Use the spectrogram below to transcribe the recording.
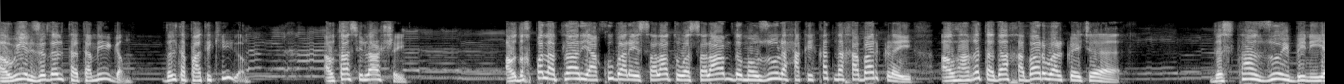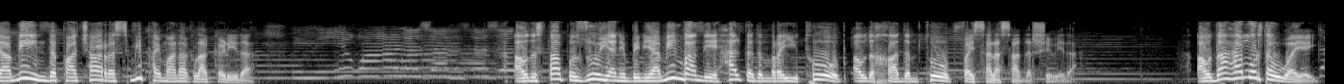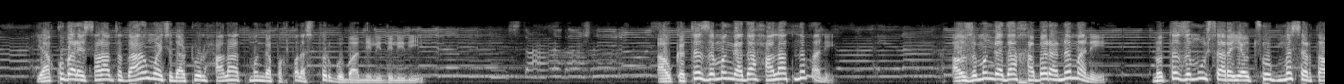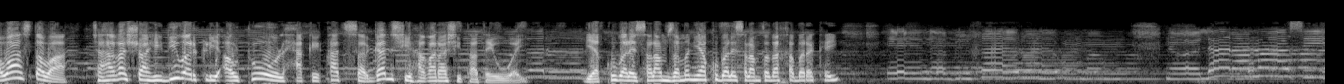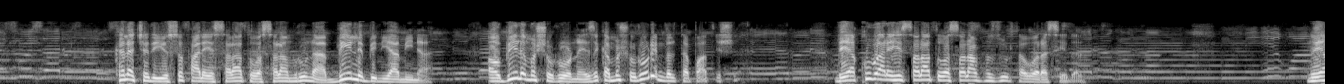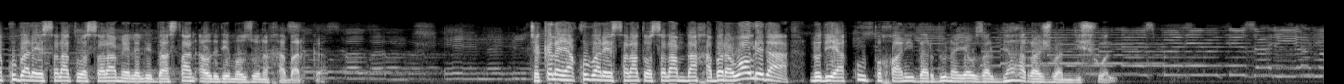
او ویل زه دلته تمیږم دلته پاتې کیږم او تاسې لاړ شئ او د خپل پلار یعقوب علیه السلام د موضوع له حقیقت نه خبر کړئ او هغه ته دا خبر ورکړئ چې د ستا زوی بنیامین د پاچا رسمي پیمانه غلا کړې ده او د ستا په زوی یعنی بنیامین باندې هلته د مریتوب او د خادمتوب فیصله صادر شوې ده او دا هم ورته ووایئ یعقوب علیه السلام ته دا هم وایي چې دا ټول حالات موږ په خپله سترګو باندې لیدلی دي او که ته زمونږ دا حالات نه منې او زمونږ دا خبره نه منې نو ته زموږ سره یو څوک مصر ته واستوه چې هغه شاهدي ورکړي او ټول حقیقت څرګند شي هغه راشي تا ته یې ووایي یعقوب علیه السلام زمن یعقوب علیه السلام ته دا خبره کوي کله چې د یوسف علیه السلام وسلام رونه بې له بنیامینه او بې له مشر ورور نه یې ځکه مشر ورور هم دلته پاتې شي د یعقوب علیه السلام حضور ته ورسېدل نو یعقوب علیه السلام وسلام یې له داستان او د دې موضوع نه خبر که چې کله یعقوب علیه السلام وسلام دا خبره واورېده نو د یعقوب پخواني دردونه یو ځل بیا راژوندي شول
